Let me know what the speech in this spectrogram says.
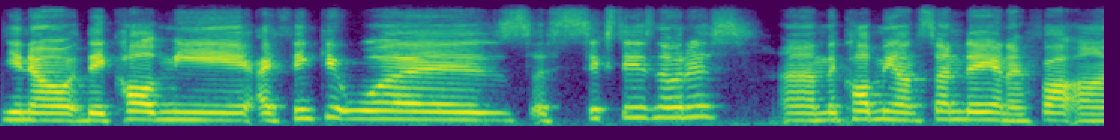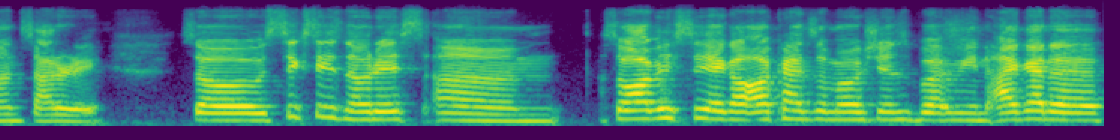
you know, they called me, I think it was a six days notice. Um, they called me on Sunday and I fought on Saturday. So six days notice. Um, so obviously I got all kinds of emotions, but I mean, I got to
